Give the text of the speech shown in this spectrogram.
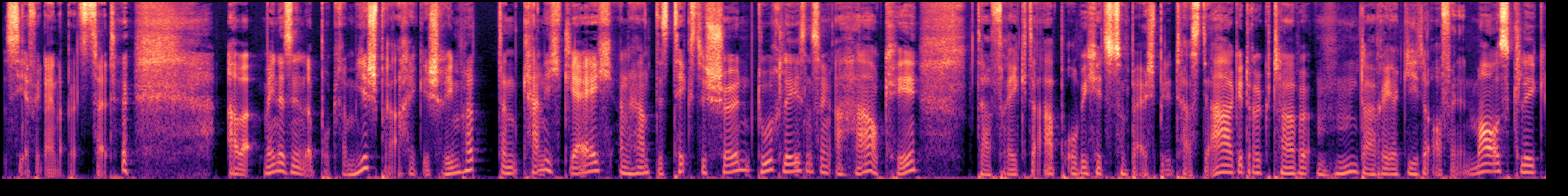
Sehr viel Einarbeitszeit. Aber wenn er es in einer Programmiersprache geschrieben hat, dann kann ich gleich anhand des Textes schön durchlesen und sagen, aha, okay, da fragt er ab, ob ich jetzt zum Beispiel die Taste A gedrückt habe, mhm, da reagiert er auf einen Mausklick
